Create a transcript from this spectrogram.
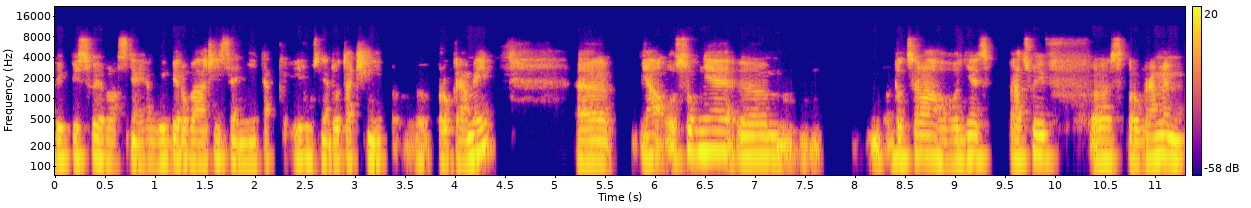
vypisuje vlastně jak výběrová řízení, tak i různě dotační programy. Já osobně docela hodně pracuji v, s programem,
